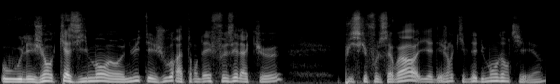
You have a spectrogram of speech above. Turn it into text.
où les gens quasiment nuit et jour attendaient, faisaient la queue, puisqu'il faut le savoir, il y a des gens qui venaient du monde entier. hein.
